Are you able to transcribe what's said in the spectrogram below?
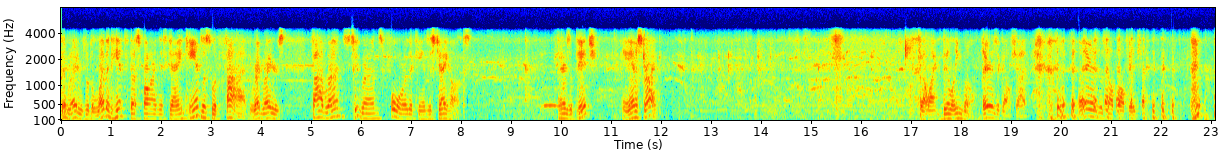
Red Raiders with 11 hits thus far in this game. Kansas with five. The Red Raiders five runs, two runs for the Kansas Jayhawks. There's a pitch and a strike. Felt like Bill Engvall. There's a golf shot. There's a softball pitch.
